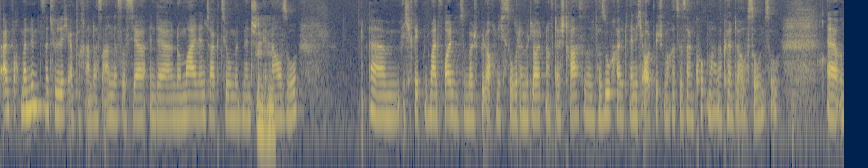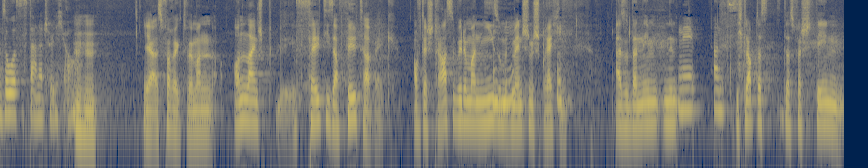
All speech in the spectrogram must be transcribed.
einfach, man nimmt es natürlich einfach anders an. Das ist ja in der normalen Interaktion mit Menschen mhm. genauso. Ähm, ich rede mit meinen Freunden zum Beispiel auch nicht so oder mit Leuten auf der Straße, sondern versuche halt, wenn ich Outreach mache, zu sagen, guck mal, man könnte auch so und so. Äh, und so ist es da natürlich auch. Mhm. Ja, ist verrückt. Wenn man online fällt dieser Filter weg. Auf der Straße würde man nie so mit mhm. Menschen sprechen. Also dann nehmen. Nehm, nee, ich glaube, das, das verstehen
